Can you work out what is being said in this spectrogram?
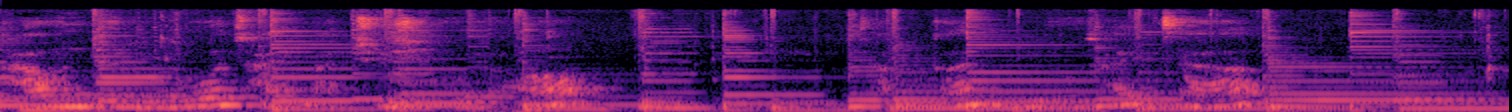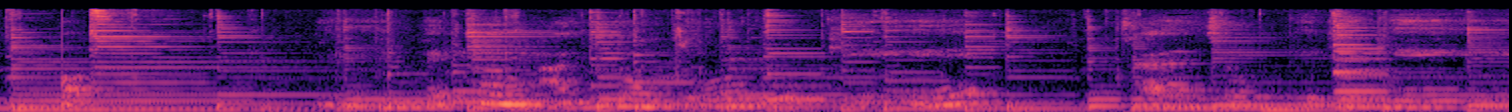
가운데로 잘 맞추시고요. 잠깐 위로 살짝 네, 패턴 반 정도 이렇게 자연스럽게 되게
